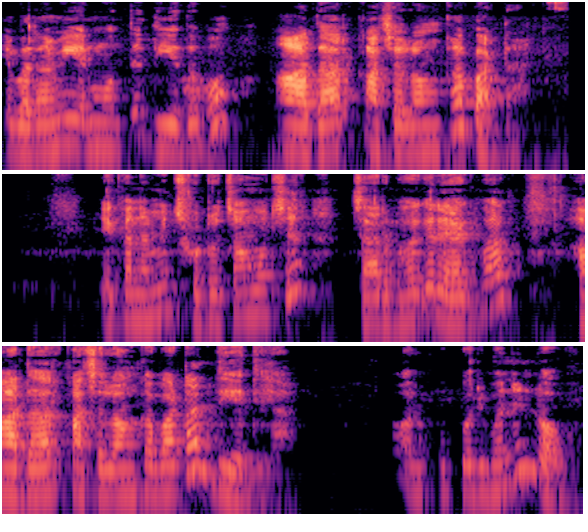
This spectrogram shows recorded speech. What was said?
এবার আমি এর মধ্যে দিয়ে দেবো আদা আর কাঁচা লঙ্কা বাটা। এখানে আমি ছোট চামচের চার ভাগের এক ভাগ আদা আর কাঁচা লঙ্কা বাটা দিয়ে দিলাম। অল্প পরিমাণে লবণ।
